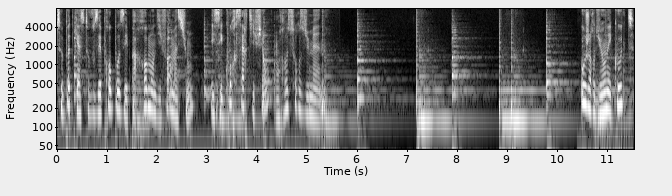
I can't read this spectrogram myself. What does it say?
Ce podcast vous est proposé par Romandie Formation et ses cours certifiants en ressources humaines. Aujourd'hui, on écoute.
